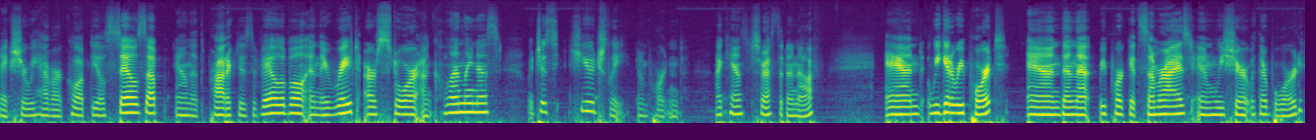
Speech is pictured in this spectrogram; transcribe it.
make sure we have our co-op deal sales up and that the product is available, and they rate our store on cleanliness, which is hugely important. I can't stress it enough. And we get a report, and then that report gets summarized, and we share it with our board.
